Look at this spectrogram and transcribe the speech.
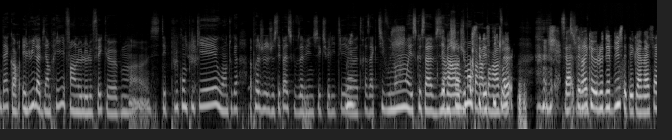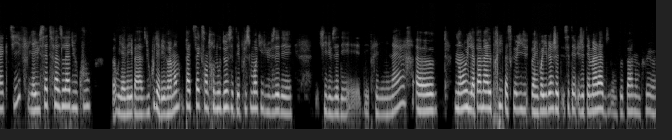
D'accord. Et lui, il a bien pris, enfin, le, le- le fait que bon, euh, c'était plus compliqué, ou en tout cas, après, je, je sais pas, est-ce que vous avez une sexualité Oui. euh, très active ou non? Est-ce que ça faisait Eh un ben, changement coup, par rapport à avant? Bah, c'est vrai que le début, c'était quand même assez actif. Il y a eu cette phase-là, du coup, où il y avait, bah, du coup, il y avait vraiment pas de sexe entre nous deux. C'était plus moi qui lui faisais des, qui lui faisais des, des préliminaires. Euh, non, il l'a pas mal pris parce que il, bah, il voyait bien que j'étais malade. On peut pas non plus. euh.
